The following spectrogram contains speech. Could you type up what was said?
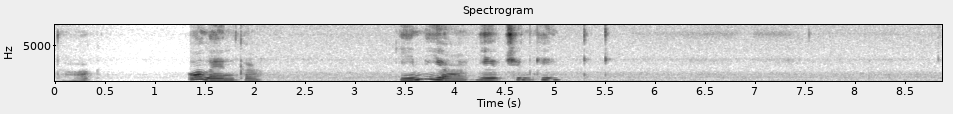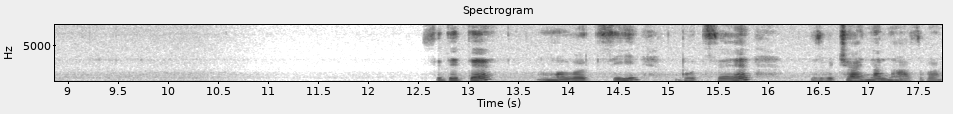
Так. Оленка. Ім'я дівчинки. Сидите? Молодці, бо це звичайна назва.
